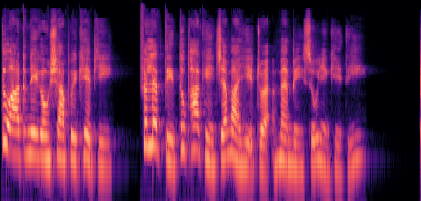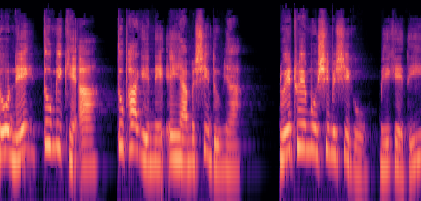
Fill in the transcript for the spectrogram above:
သူ့အားတနေကုန်ရှာဖွေခဲ့ပြီးဖိလစ်သည်သူ့ဖခင်ကျမ်းမာရေးအတွက်အမှန်ပင်စိုးရင်ခဲ့သည်တို့နှင့်သူ့မိခင်အားသူ့ဖခင်နှင့်အိမ်ယာမရှိသူများနှွေးထွေးမှုရှိမရှိကိုမေးခဲ့သည်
